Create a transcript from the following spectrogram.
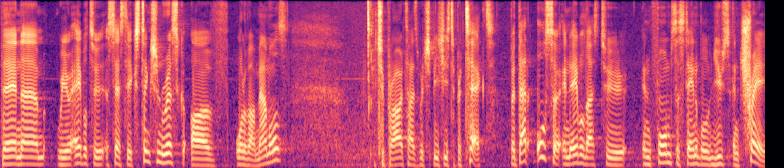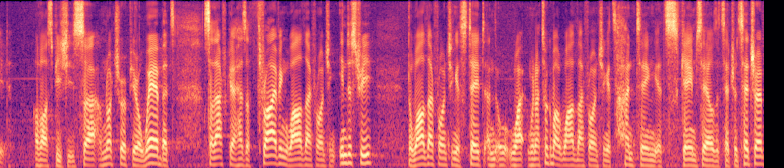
Then um, we were able to assess the extinction risk of all of our mammals to prioritize which species to protect. But that also enabled us to inform sustainable use and trade of our species. So I'm not sure if you're aware, but South Africa has a thriving wildlife ranching industry. The wildlife ranching estate, and when I talk about wildlife ranching, it's hunting, it's game sales, et cetera, et cetera.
